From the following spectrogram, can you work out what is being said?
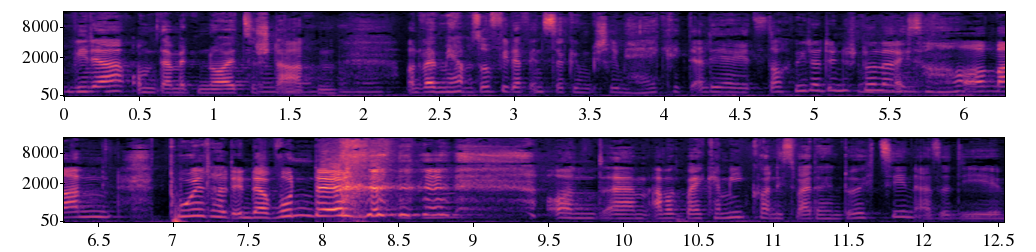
wieder, um damit neu zu starten. Und weil mir haben so viele auf Instagram geschrieben, hey, kriegt Alia jetzt doch wieder den Schnuller? Ich so, oh Mann, poolt halt in der Wunde. Und ähm, aber bei Camille konnte ich es weiterhin durchziehen. Also die,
